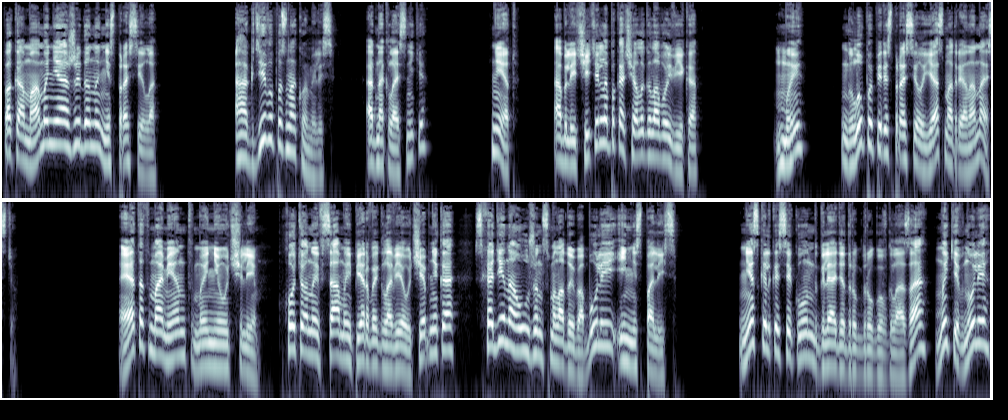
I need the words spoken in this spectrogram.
пока мама неожиданно не спросила. «А где вы познакомились? Одноклассники?» «Нет», — обличительно покачала головой Вика. «Мы?» — глупо переспросил я, смотря на Настю. Этот момент мы не учли. Хоть он и в самой первой главе учебника, сходи на ужин с молодой бабулей и не спались. Несколько секунд, глядя друг другу в глаза, мы кивнули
